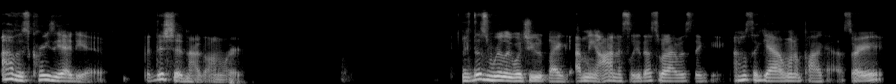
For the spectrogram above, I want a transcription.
I have this crazy idea, but this shit not gonna work. This is really what you like. I mean, honestly, that's what I was thinking. I was like, yeah, I want a podcast, right?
